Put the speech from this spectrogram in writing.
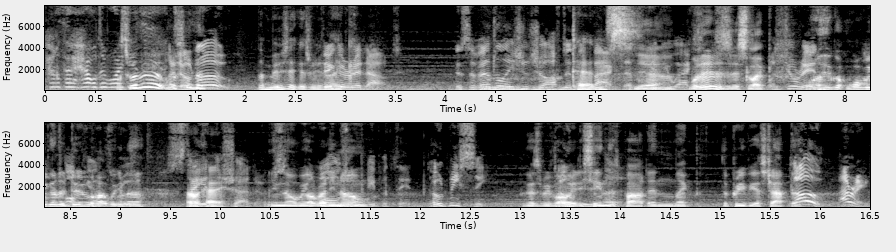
How the hell do I What's do with the, I don't with the, know. the music? Is really Figure like it out. There's a ventilation mm, shaft in the back tense. that'll Yeah. give you access. Well, it is. It's like, what in, are, you what are we gonna do? How are we gonna? Okay. You know, we already know. Don't be seen. Because we've Don't already be seen this part in like the previous chapter. Go, hurry.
